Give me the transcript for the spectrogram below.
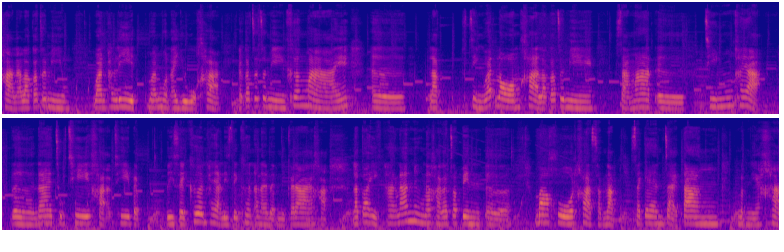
ค่ะ แล้วเราก็จะมีวันผลิต วันหมดอายุค่ะ แล้วก็จะจะมีเครื่องหมายเอ่อรักสิ่งแวดล้อมค่ะ แล้วก็จะมีสามารถเออทิ้งขยะเออได้ทุกที่ค่ะที่แบบรีไซเคิลขยะรีไซเคิลอะไรแบบนี้ก็ได้ค่ะ แล้วก็อีกทางด้านหนึ่งนะคะ ก็จะเป็นเออบาร์โค้ดค่ะสำหรับสแกนจ่ายตังค์แบบนี้ค่ะ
